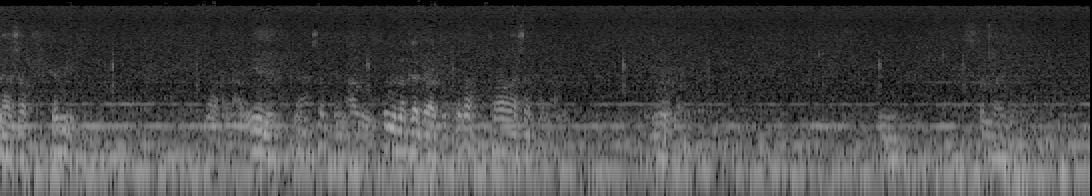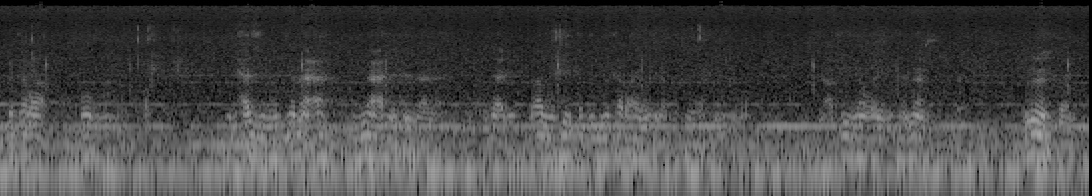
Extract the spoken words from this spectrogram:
لها سطح كبير. عظيمة لها سطح عظيم. كلما كثرت التراب صار لها سطح عظيم ذكر الحزم والجماعة جماعة على ذلك بعض الشيء قد ذكرها إلى كثير العظيم وغيره نعم.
